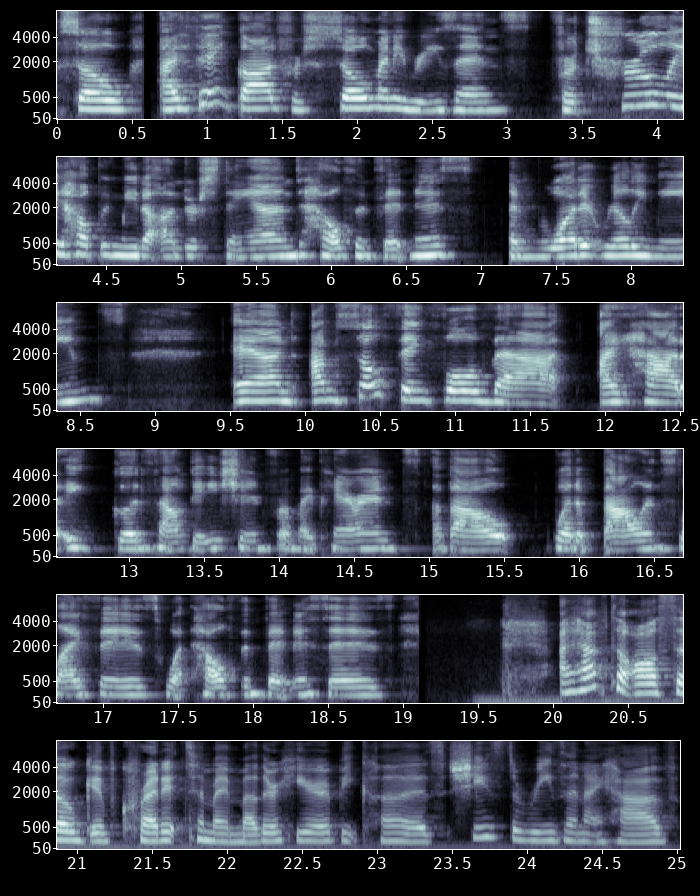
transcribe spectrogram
So I thank God for so many reasons for truly helping me to understand health and fitness and what it really means. And I'm so thankful that I had a good foundation from my parents about what a balanced life is, what health and fitness is, I have to also give credit to my mother here because she's the reason I have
